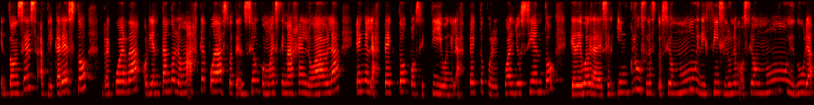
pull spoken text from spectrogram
Entonces, aplicar esto, recuerda, orientando lo más que puedas tu atención, como esta imagen lo habla, en el aspecto positivo, en el aspecto por el cual yo siento que debo agradecer. Incluso una situación muy difícil, una emoción muy dura,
